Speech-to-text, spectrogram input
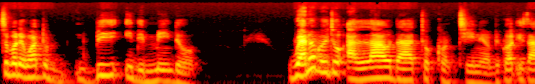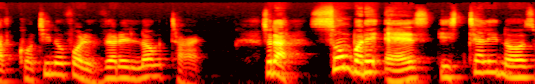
Somebody want to be in the middle. We are not going to allow that to continue because it has continued for a very long time. So that somebody else is telling us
